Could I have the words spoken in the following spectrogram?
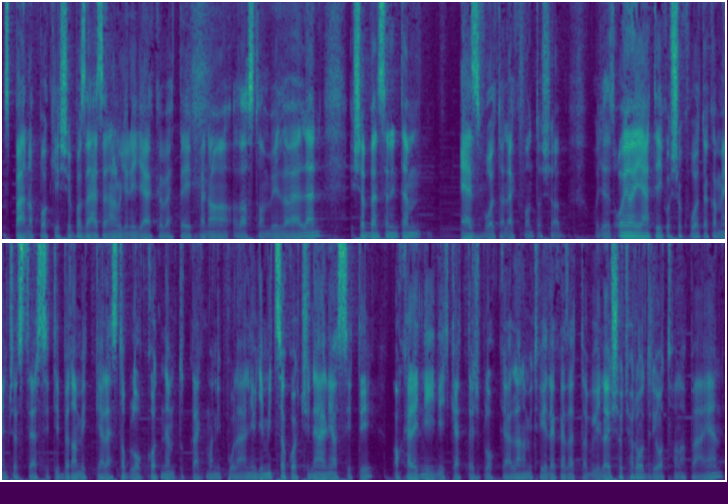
Ez pár nappal később az Arsenal ugyanígy elkövette éppen az Aston Villa ellen, és ebben szerintem ez volt a legfontosabb, hogy ez olyan játékosok voltak a Manchester City-ben, amikkel ezt a blokkot nem tudták manipulálni. Ugye mit szokott csinálni a City, akár egy 4-4-2-es blokk ellen, amit védekezett a Villa, és hogyha Rodri ott van a pályán,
